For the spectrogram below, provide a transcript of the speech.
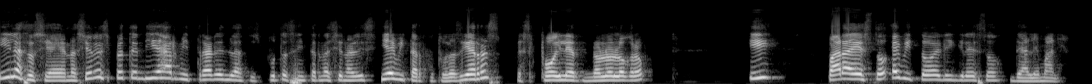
y la Sociedad de Naciones pretendía arbitrar en las disputas internacionales y evitar futuras guerras. Spoiler, no lo logró. Y para esto evitó el ingreso de Alemania.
